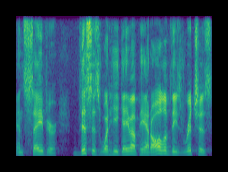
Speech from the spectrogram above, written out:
and Savior. This is what He gave up. He had all of these riches,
